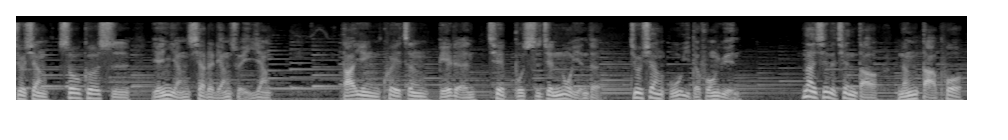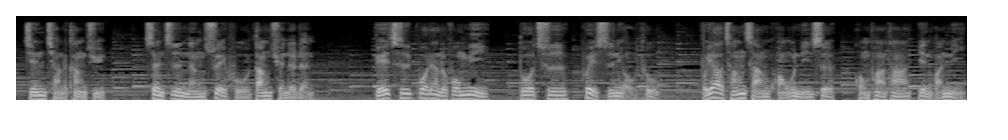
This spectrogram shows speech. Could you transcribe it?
就像收割时炎阳下的凉水一样。答应馈赠别人却不实践诺言的，就像无雨的风云。耐心的劝导能打破坚强的抗拒，甚至能说服当权的人。别吃过量的蜂蜜，多吃会使你呕吐。不要常常访问邻舍，恐怕他厌烦你、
